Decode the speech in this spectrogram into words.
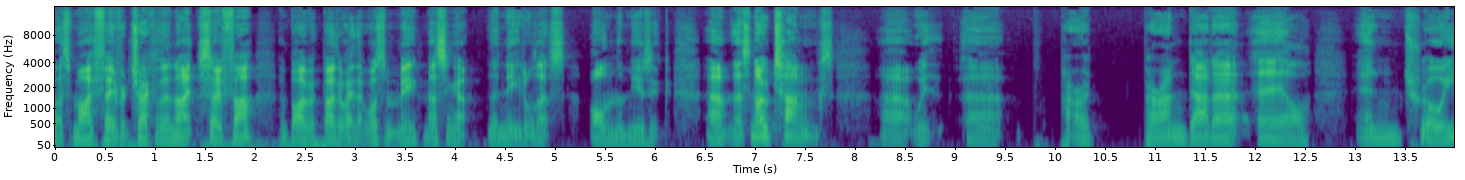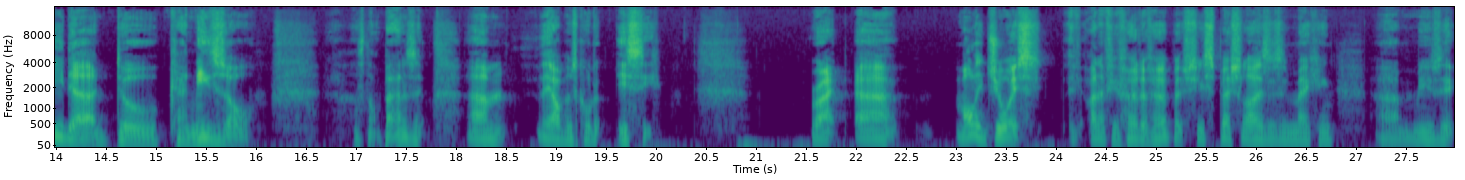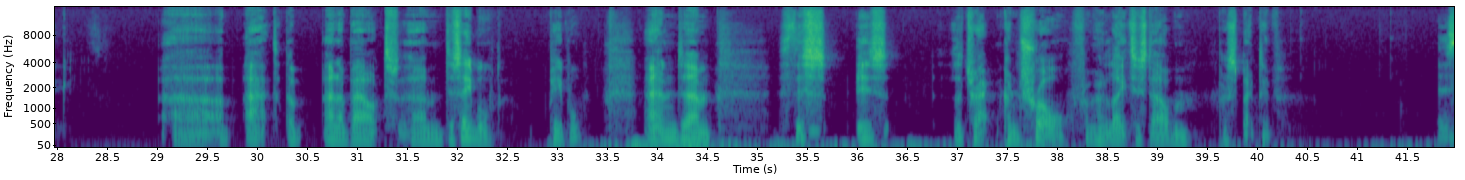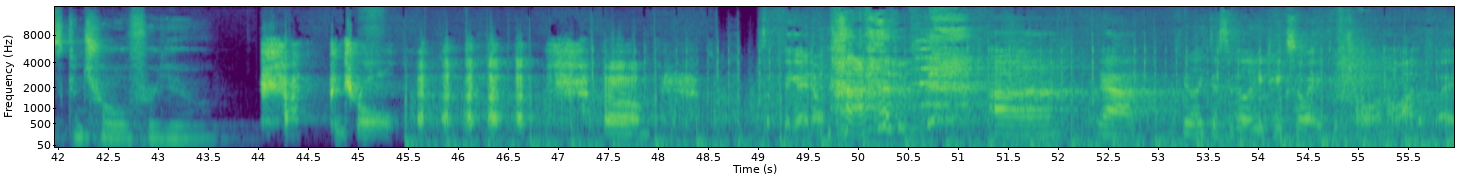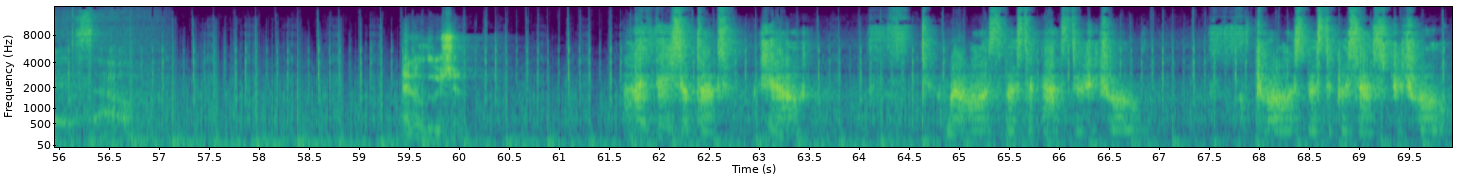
Well, that's my favourite track of the night so far. And by by the way, that wasn't me messing up the needle. That's on the music. Um, that's No Tongues uh, with uh, para, Parandada el Entroida do Canizo. That's not bad, is it? Um, the album's called Isi. Right. Uh, Molly Joyce, I don't know if you've heard of her, but she specializes in making uh, music uh, at uh, and about um, disabled people. And um, this is the track Control from her latest album, Perspective. Is control for you? Control. um, something I don't have. uh, yeah, I feel like disability takes away control in a lot of ways. So an illusion. I think sometimes, you know, we're all supposed to master control. We're all supposed to possess control.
